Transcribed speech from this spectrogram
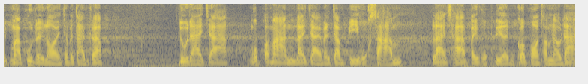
ๆ มาพูดลอยๆท่านประธานครับ ดูได้จากงบประมาณรายจ่ายประจำปี 63 ล่าช้าไป 6 เดือนก็พอทำเนาได้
